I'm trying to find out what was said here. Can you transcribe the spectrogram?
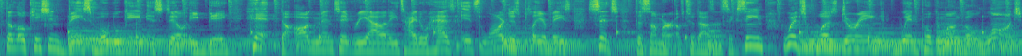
the location-based mobile game is still a big hit. The augmented reality title has its largest player base since the summer of 2016, which was during when Pokemon Go launched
